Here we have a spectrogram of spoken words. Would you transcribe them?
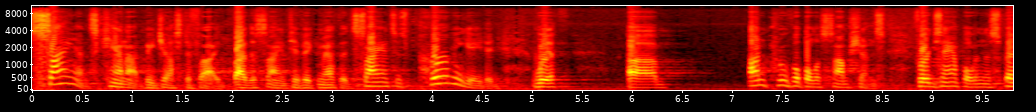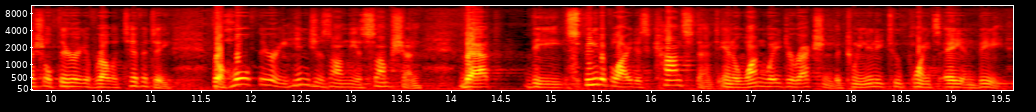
Science cannot be justified by the scientific method. Science is permeated with um, unprovable assumptions. For example, in the special theory of relativity, the whole theory hinges on the assumption that the speed of light is constant in a one-way direction between any two points A and B.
